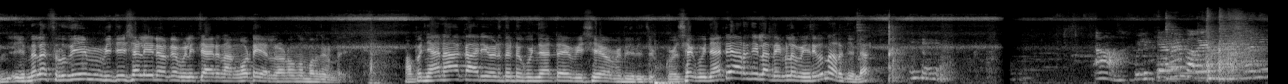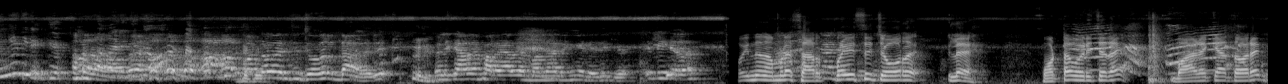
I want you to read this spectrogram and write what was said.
ഇന്നലെ ശ്രുതിയും വിജീഷളീനും ഒക്കെ വിളിച്ചായിരുന്നു അങ്ങോട്ട് ചെല്ലണമെന്നും പറഞ്ഞുകൊണ്ട്. അപ്പൊ ഞാൻ ആ കാര്യം എടുത്തിട്ട് കുഞ്ഞാറ്റെ വിഷയം തിരിച്ചു പക്ഷെ കുഞ്ഞാറ്റെ അറിഞ്ഞില്ല നിങ്ങൾ വരുമെന്ന് അറിഞ്ഞില്ല. ഇന്ന് നമ്മുടെ സർപ്രൈസ് ചോറ് ഇല്ലേ? മുട്ട പൊരിച്ചത് വാഴക്കാത്തോരൻ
